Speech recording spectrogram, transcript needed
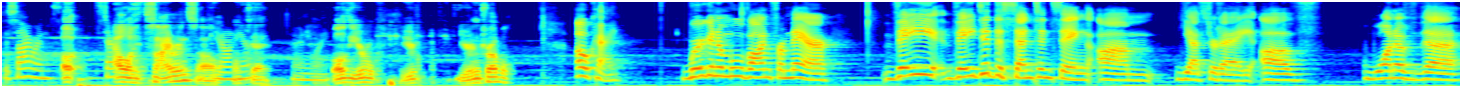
the sirens Oh, It's terrible. oh, it's sirens. Oh, you don't hear okay. anyway Well, you're you're you're in trouble. okay we're gonna move on from there they they did the sentencing um yesterday of one of the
